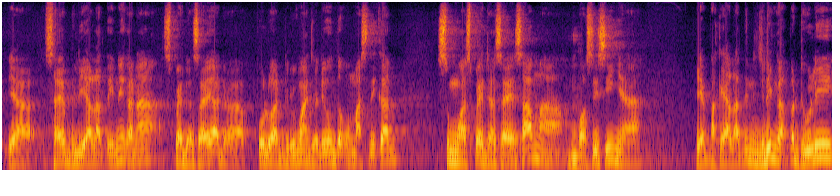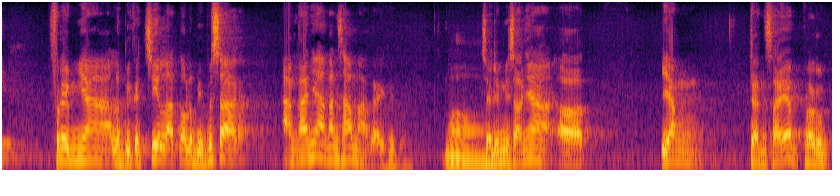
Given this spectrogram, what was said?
ya saya beli alat ini karena sepeda saya ada puluhan di rumah. Jadi untuk memastikan semua sepeda saya sama Hmm. posisinya, ya pakai alat ini. Jadi nggak peduli frame-nya lebih kecil atau lebih besar, angkanya akan sama kayak gitu. Oh. Jadi misalnya eh, yang dan saya baru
